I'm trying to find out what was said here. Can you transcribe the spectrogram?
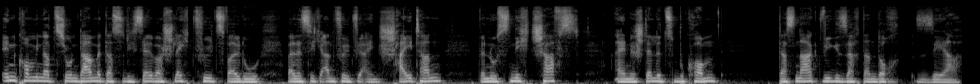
in Kombination damit, dass du dich selber schlecht fühlst, weil du, weil es sich anfühlt wie ein Scheitern, wenn du es nicht schaffst, eine Stelle zu bekommen, das nagt, wie gesagt, dann doch sehr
